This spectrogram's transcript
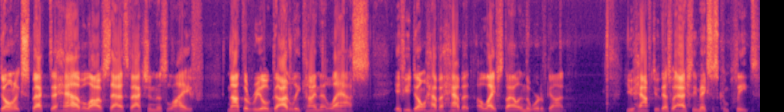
Don't expect to have a lot of satisfaction in this life, not the real godly kind that lasts if you don't have a habit, a lifestyle in the Word of God. You have to. That's what actually makes us complete.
